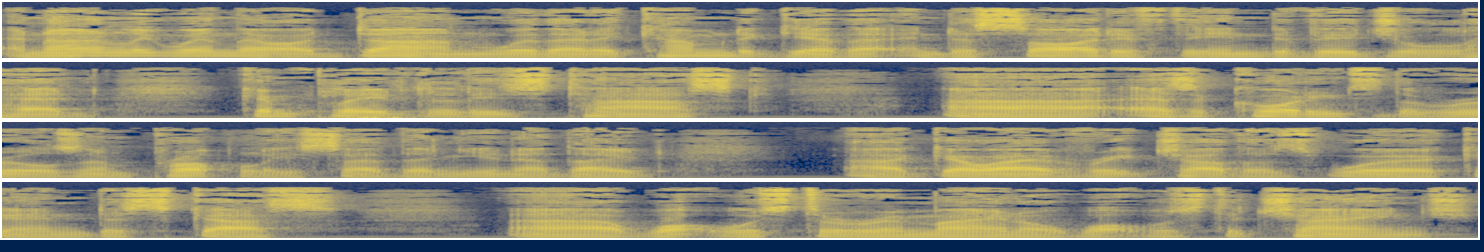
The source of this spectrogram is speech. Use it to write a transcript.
and only when they were done were they to come together and decide if the individual had completed his task uh, as according to the rules and properly. So then, you know, they'd uh, go over each other's work and discuss uh, what was to remain or what was to change.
